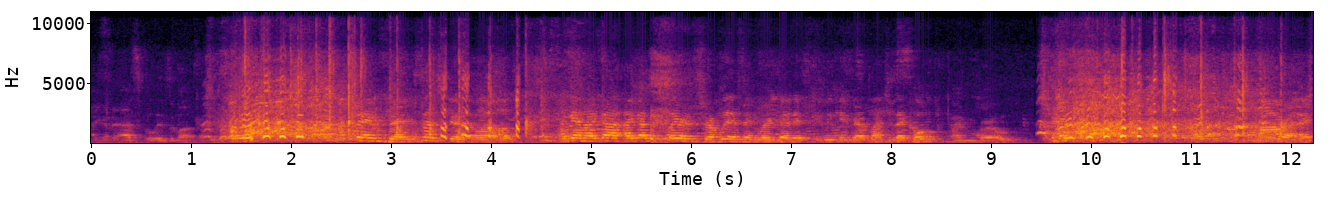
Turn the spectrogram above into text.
I gotta ask Liz about that. Same thing. Such good. Well, again, I got I got the clearance from Liz, and we're good if we can grab lunch. Is that cool? I'm broke. All right.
